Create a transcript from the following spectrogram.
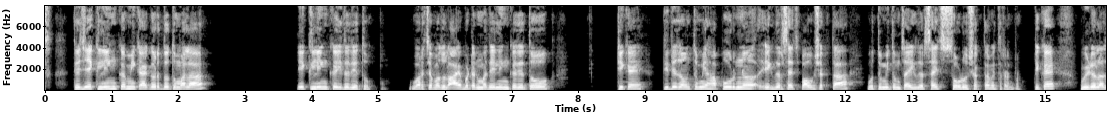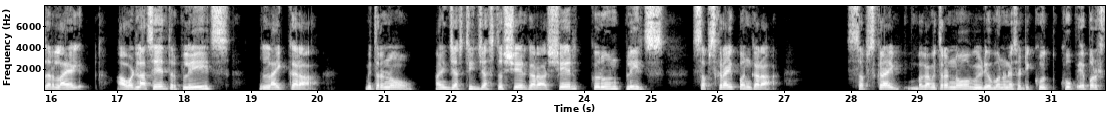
त्याची एक लिंक मी काय करतो तुम्हाला? एक लिंक इथं देतो. वरच्या बाजूला आय बटनमध्ये लिंक देतो. ठीक आहे? तिथे जाऊन तुम्ही हा पूर्ण एक्झरसाइज पाहू शकता व तुम्ही तुमचा एक्झरसाइज सोडू शकता मित्रांनो. ठीक आहे? व्हिडिओला जर लाईक आवडला असेल तर प्लीज लाईक करा. मित्रांनो आणि जास्तीत जास्त शेअर करा. शेअर करून प्लीज सबस्क्राईब पण करा. सबस्क्राईब बघा मित्रांनो व्हिडिओ बनवण्यासाठी खूप खूप एफर्ट्स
